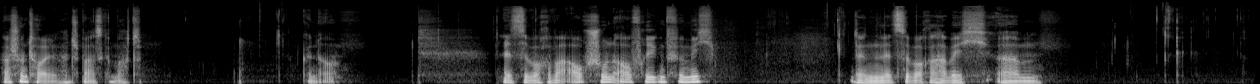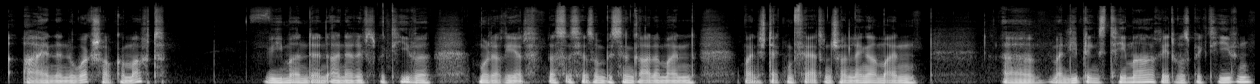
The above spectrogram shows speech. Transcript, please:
War schon toll, hat Spaß gemacht. Genau. Letzte Woche war auch schon aufregend für mich. Denn letzte Woche habe ich ähm, einen Workshop gemacht, wie man denn eine Retrospektive moderiert. Das ist ja so ein bisschen gerade mein, mein Steckenpferd und schon länger mein, äh, mein Lieblingsthema, Retrospektiven.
